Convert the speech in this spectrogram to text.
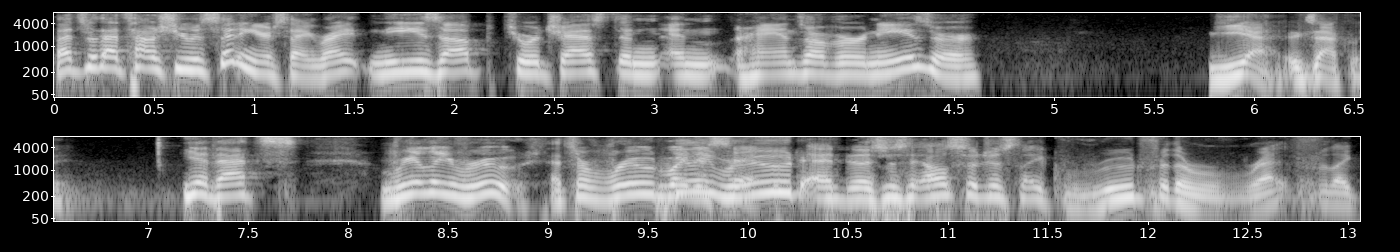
That's what. That's how she was sitting. You're saying right, knees up to her chest and and hands over her knees, or Yeah, exactly. yeah, that's really rude. That's a rude way really to sit. rude, and it's just also just like rude for the re- for like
